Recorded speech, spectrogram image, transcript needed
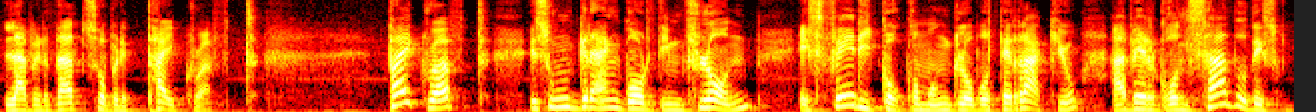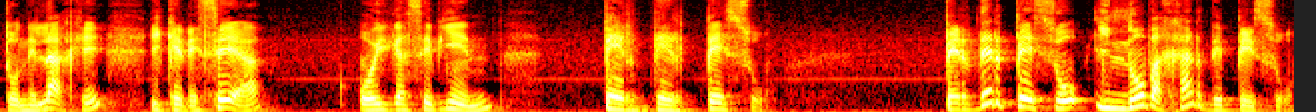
La verdad sobre Pycraft. Pycraft es un gran gordinflón, esférico como un globo terráqueo, avergonzado de su tonelaje y que desea, óigase bien, perder peso. Perder peso y no bajar de peso.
